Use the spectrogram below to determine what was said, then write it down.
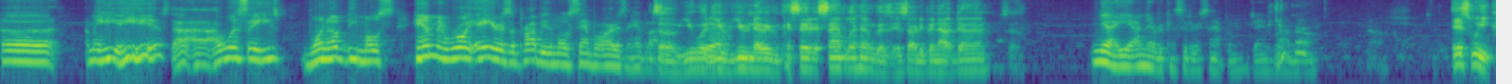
Uh, I mean, he he is. I, I I would say he's one of the most. Him and Roy Ayers are probably the most sampled artists in hip hop. So you would Yeah. you you never even considered sampling him because it's already been outdone. So yeah, yeah, I never considered sampling James Brown. No. this week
